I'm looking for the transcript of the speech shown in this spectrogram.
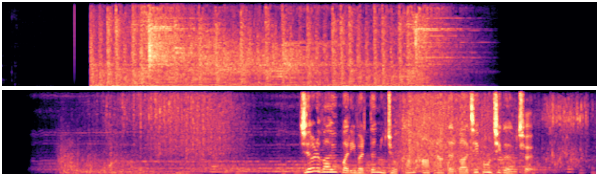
જળવાયુ પરિવર્તનનું જોખમ આપણા દરવાજે પહોંચી ગયું છે.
